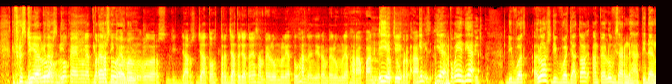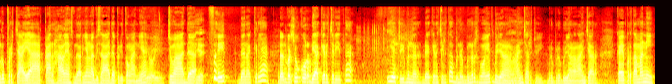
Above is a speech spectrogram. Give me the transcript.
kita harus di Iya bawah lu kita harus di lu kayak ngeliat kita berkat harus emang dulu. lu harus di, harus jatuh terjatuh jatuhnya sampai lu melihat Tuhan anjir sampai lu melihat harapan iya satu cuy berkat. Gini, iya pokoknya intinya dibuat lu harus dibuat jatuh sampai lu bisa rendah hati dan lu percaya akan hal yang sebenarnya nggak bisa ada perhitungannya Yoi. cuma ada Iya. faith dan akhirnya Dan bersyukur. di akhir cerita iya cuy bener. Di akhir cerita bener-bener semuanya itu berjalan lancar cuy. Bener-bener berjalan lancar. Kayak pertama nih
